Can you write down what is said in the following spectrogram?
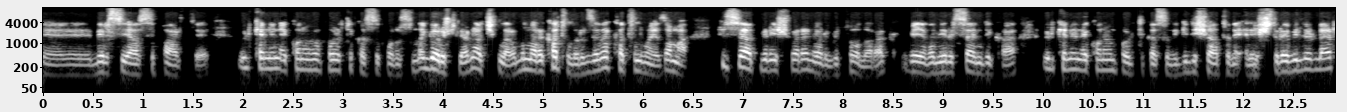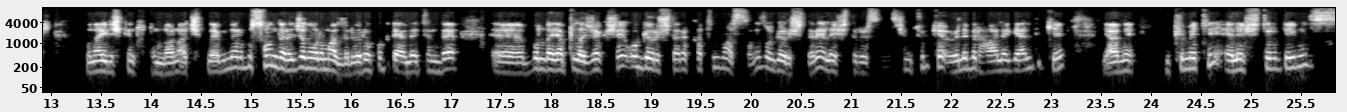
e, bir siyasi parti ülkenin ekonomi politikası konusunda görüşlerini açıklar. Bunlara katılırız ya da katılmayız ama TÜSİAD bir işveren örgütü olarak veya da bir sendika ülkenin ekonomi politikasını, gidişatını eleştirir eleştirebilirler. Buna ilişkin tutumlarını açıklayabilirler. Bu son derece normaldir. Bir hukuk devletinde e, bunda yapılacak şey o görüşlere katılmazsanız o görüşleri eleştirirsiniz. Şimdi Türkiye öyle bir hale geldi ki yani hükümeti eleştirdiğiniz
